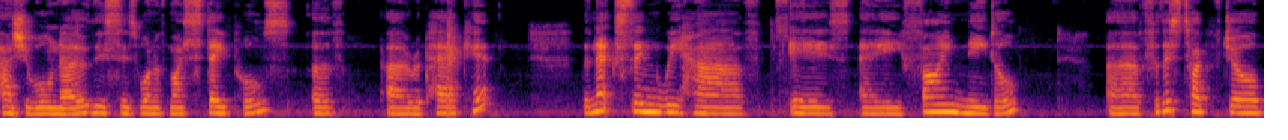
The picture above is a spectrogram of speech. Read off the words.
As you all know, this is one of my staples of a repair kit. The next thing we have is a fine needle. Uh, for this type of job,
